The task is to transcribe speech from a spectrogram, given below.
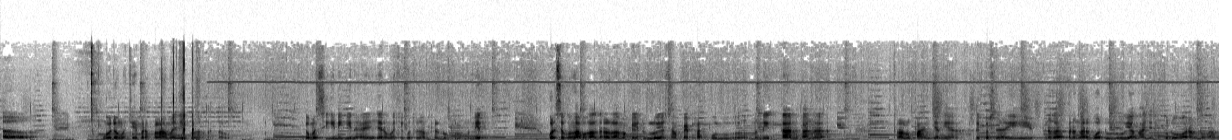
eh gue udah ngecek berapa lama ini gue gak tahu. Gue masih gini-gini aja cara ngecek gue udah hampir 20 menit gue rasa gue gak bakal terlalu lama kayak dulu ya sampai 40 menitan karena terlalu panjang ya. Request dari pendengar-pendengar gue dulu yang hanya satu dua orang doang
